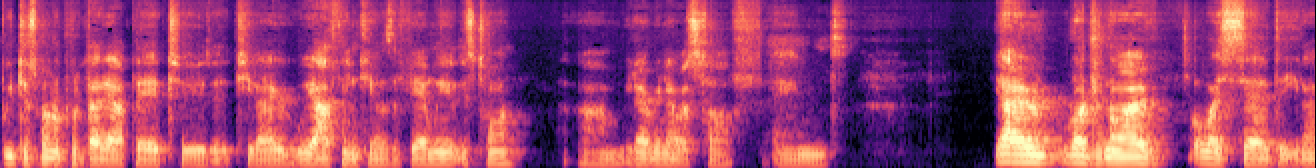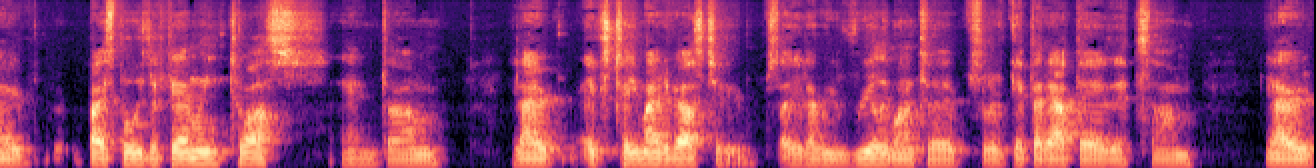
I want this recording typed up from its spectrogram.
we just want to put that out there too. That you know, we are thinking of the family at this time. Um, you know, we know it's tough, and you know, Roger and I have always said that you know, baseball is a family to us, and um, you know, ex teammate of ours too. So you know, we really wanted to sort of get that out there. That um, you know,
